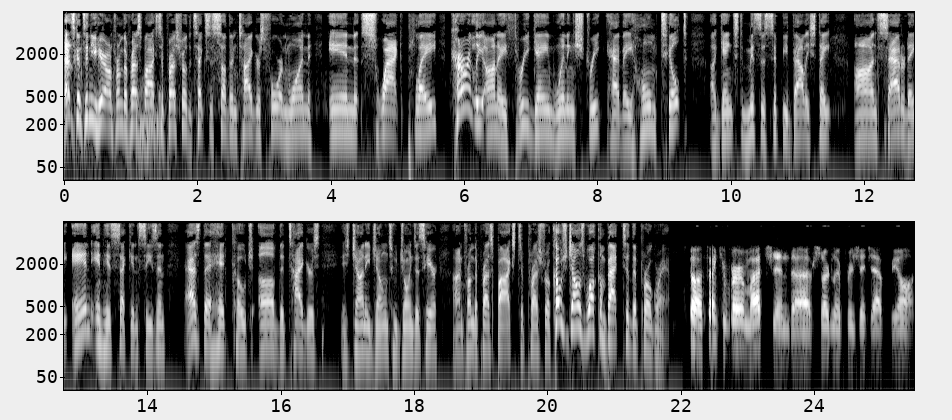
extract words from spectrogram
Let's continue here on from the press box to press row. The Texas Southern Tigers four and one in SWAC play. Currently on a three-game winning streak. Have a home tilt against Mississippi Valley State on Saturday, and in his second season as the head coach of the Tigers is Johnny Jones, who joins us here on from the press box to press row. Coach Jones, welcome back to the program. So, thank you very much, and uh, certainly appreciate you having me on.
